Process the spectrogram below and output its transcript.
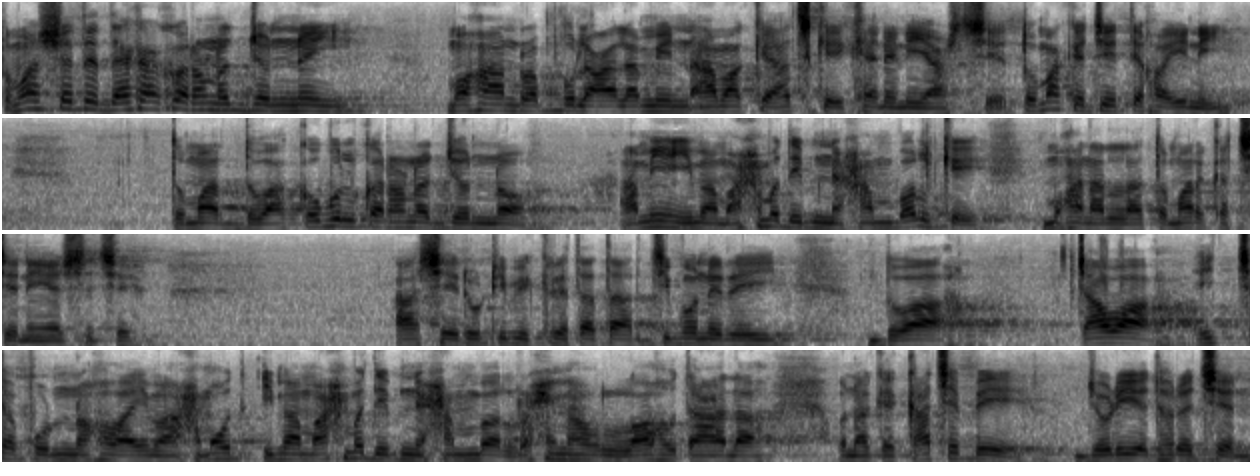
তোমার সাথে দেখা করানোর জন্যই মহান রব্বুল আলামিন আমাকে আজকে এখানে নিয়ে আসছে। তোমাকে যেতে হয়নি। তোমার দোয়া কবুল করানোর জন্য আমি ইমাম আহমদ ইবনে হাম্বলকে মহান আল্লাহ তোমার কাছে নিয়ে এসেছে। আর সেই রুটি বিক্রেতা তার জীবনের এই দোয়া, চাওয়া ইচ্ছা পূর্ণ হওয়া ইমাম আহমদ ইমাম আহমদ ইবনে হাম্বল রহিমাউল্লাহ তাআলা ওনাকে কাছে পেয়ে জড়িয়ে ধরেছেন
